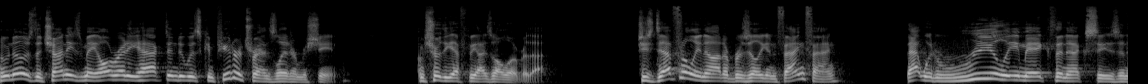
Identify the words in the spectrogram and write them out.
Who knows? The Chinese may already hacked into his computer translator machine. I'm sure the FBI's all over that. She's definitely not a Brazilian Fang Fang. That would really make the next season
